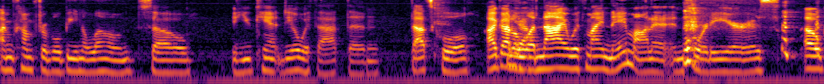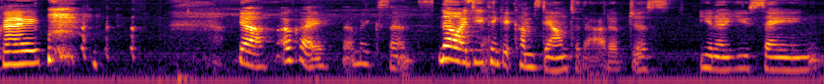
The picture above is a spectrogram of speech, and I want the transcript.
I'm comfortable being alone. So if you can't deal with that, then that's cool. I got a Yeah. lanai with my name on it in 40 years. Okay. Yeah, okay. That makes sense. No, I do think it comes down to that of just, you know, you saying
